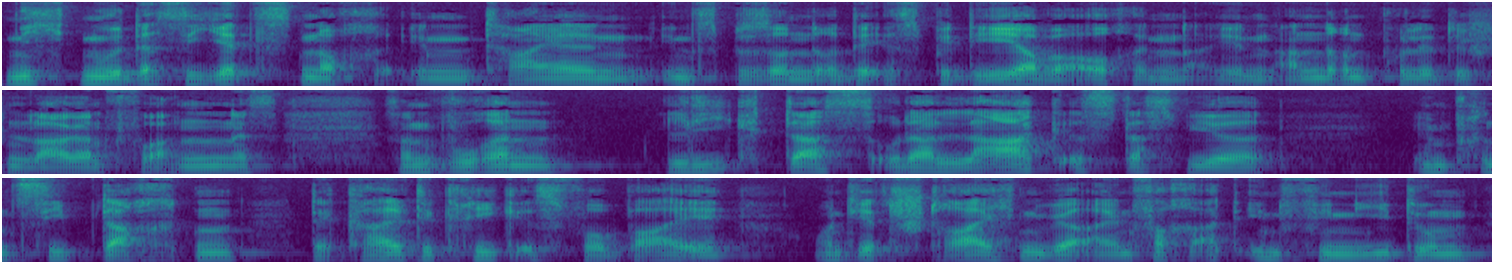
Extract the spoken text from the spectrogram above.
nicht nur, dass sie jetzt noch in Teilen, insbesondere der SPD, aber auch in, in anderen politischen Lagern vorhanden ist, sondern woran liegt das oder lag es, dass wir im Prinzip dachten, der Kalte Krieg ist vorbei und jetzt streichen wir einfach ad infinitum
